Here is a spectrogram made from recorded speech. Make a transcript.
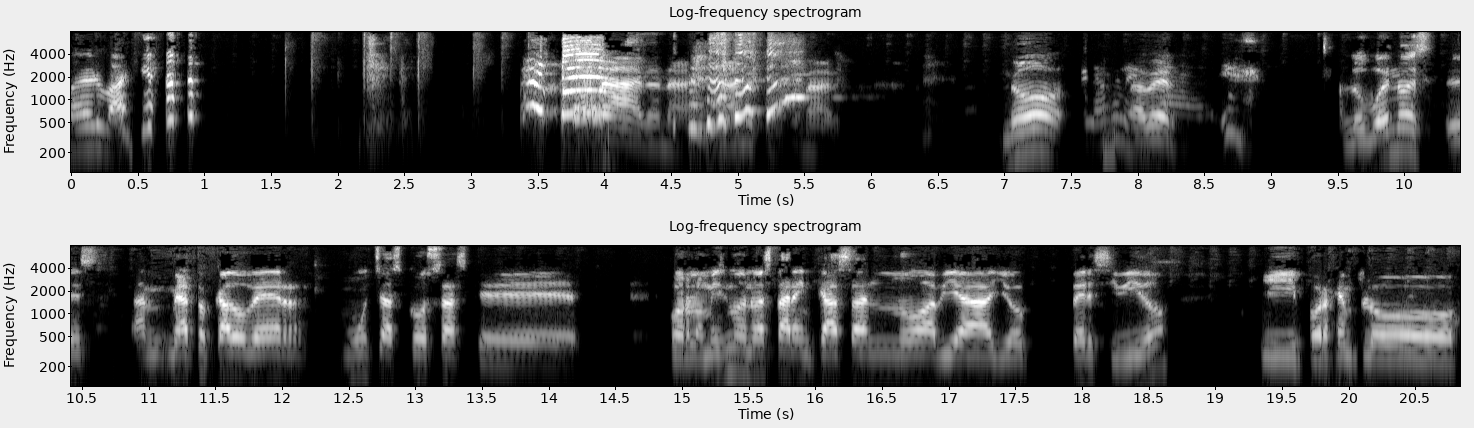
A va. Nada, nada, nada, nada. No, a ver, lo bueno es, es me ha tocado ver muchas cosas que por lo mismo de no estar en casa no había yo percibido. Y, por ejemplo,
